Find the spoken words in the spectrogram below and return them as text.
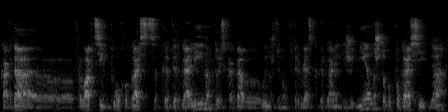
когда пролактин плохо гасится кабергалином, то есть когда вы вынуждены употреблять кабергалин ежедневно, чтобы погасить, да,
